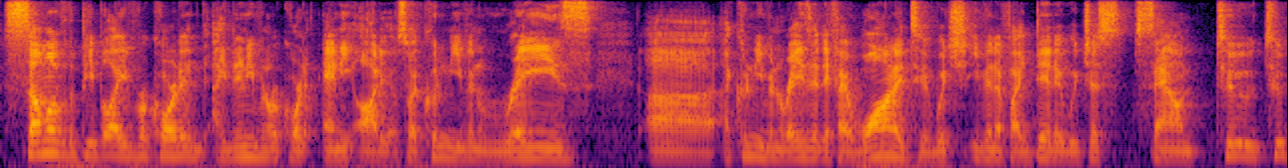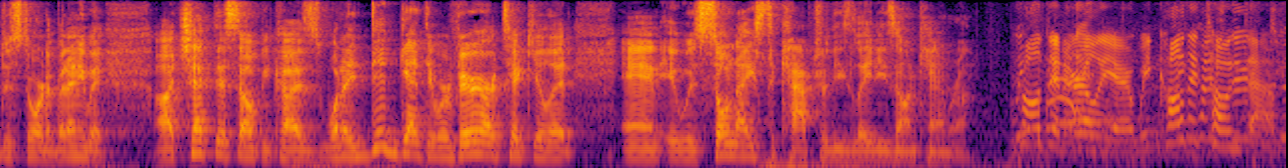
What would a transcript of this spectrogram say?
Some of the people I've recorded, I didn't even record any audio, so I couldn't even raise uh, I couldn't even raise it if I wanted to, which even if I did, it would just sound too too distorted. But anyway, uh, check this out because what I did get, they were very articulate, and it was so nice to capture these ladies on camera. We called it earlier. We called because it tone deaf. Two,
